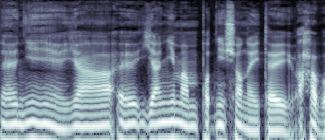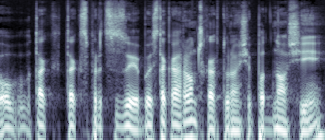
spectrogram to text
E, nie, nie, ja, e, ja nie mam podniesionej tej. Aha, bo tak, tak sprecyzuję, bo jest taka rączka, którą się podnosi.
